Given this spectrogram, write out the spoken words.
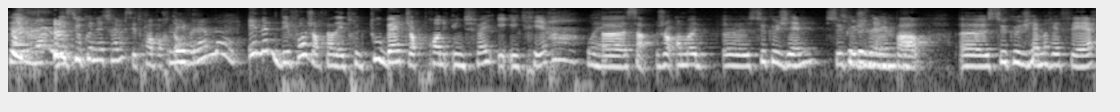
Tellement. mais se connaître soi-même, c'est trop important. Mais vraiment. Et même des fois, genre faire des trucs tout bêtes, genre prendre une feuille et écrire Ouais. euh, ça. Genre en mode ce que j'aime, ce, que, je n'aime pas, euh, ce que j'aimerais faire.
